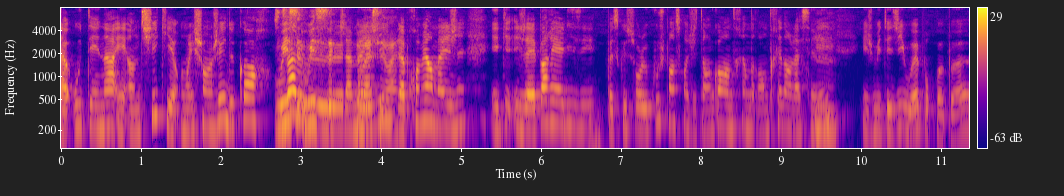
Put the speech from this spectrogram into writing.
t'as Utena et Anchi qui ont échangé de corps. Oui, ça, c'est- le- oui, la magie, la première magie, et, que, j'avais pas réalisé parce que sur le coup, je pense quand j'étais encore en train de rentrer dans la série, Mhm. et je m'étais dit ouais pourquoi pas. euh.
